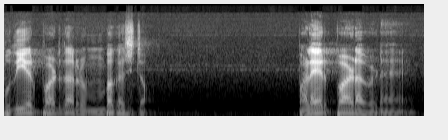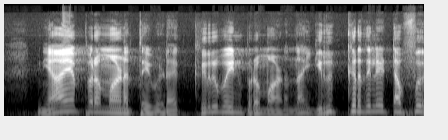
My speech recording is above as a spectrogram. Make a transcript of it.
புதிய ஏற்பாடு தான் ரொம்ப கஷ்டம். பழைய ஏற்பாடை விட நியாயப்பிரமாணத்தை விட கிருபையின் பிரமாணம் தான் இருக்கிறதுலே டஃப்பு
